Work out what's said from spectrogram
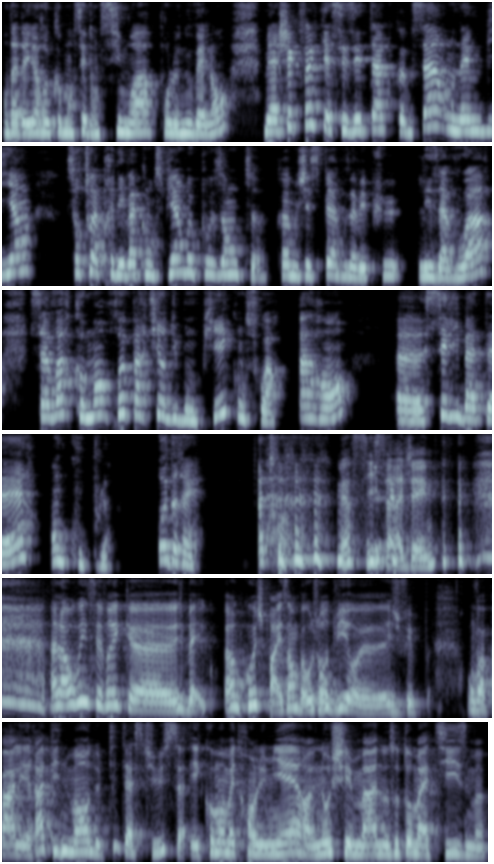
On va d'ailleurs recommencer dans six mois pour le nouvel an. Mais à chaque fois qu'il y a ces étapes comme ça, on aime bien, surtout après des vacances bien reposantes, comme j'espère vous avez pu les avoir, savoir comment repartir du bon pied, qu'on soit parent, euh, célibataire, en couple. Audrey, à toi. Merci Sarah Jane. Alors oui, c'est vrai que ben, un coach, par exemple, aujourd'hui, euh, je vais, on va parler rapidement de petites astuces et comment mettre en lumière nos schémas, nos automatismes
